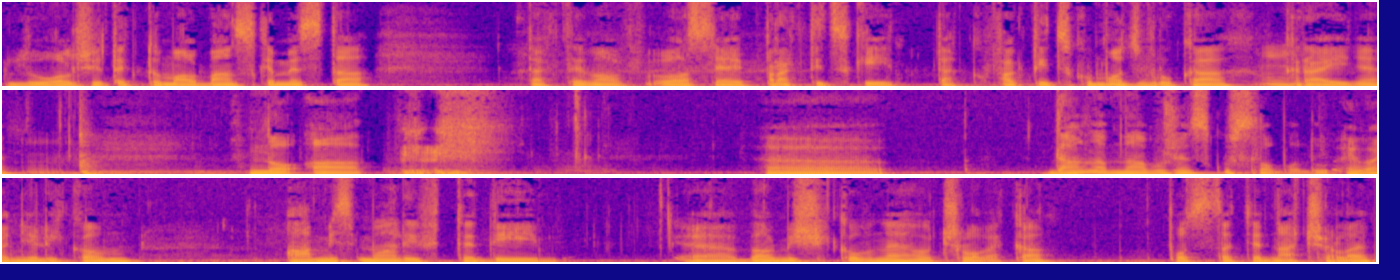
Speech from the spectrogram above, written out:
dôležité, kto mal banské mesta tak ten mal vlastne aj prakticky tak faktickú moc v rukách v mm. krajine. No a uh, dal nám náboženskú slobodu evanelikom a my sme mali vtedy uh, veľmi šikovného človeka v podstate na čele.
